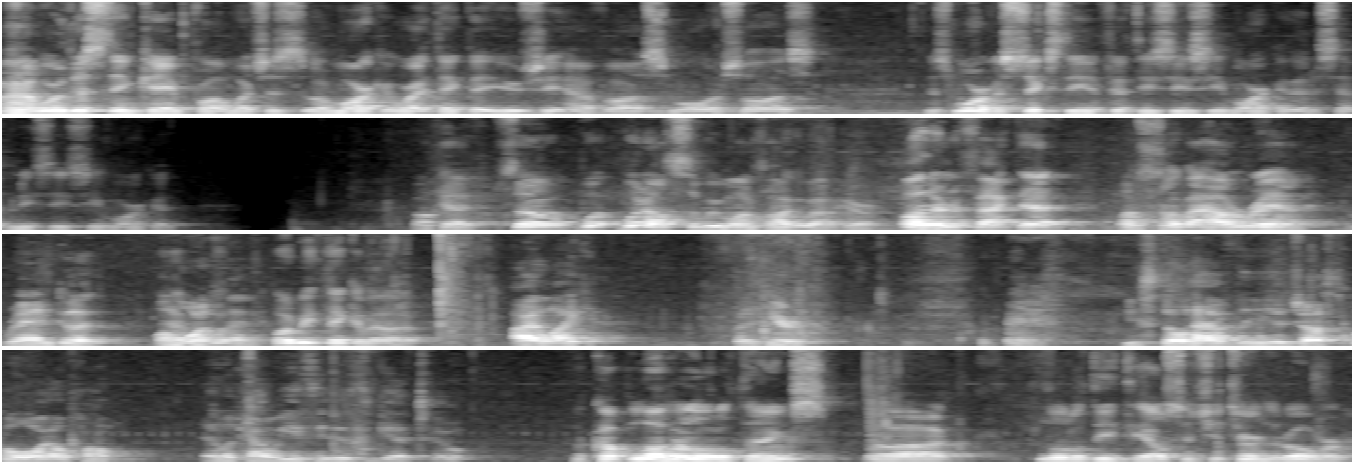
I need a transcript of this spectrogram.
where this thing came from, which is a market where I think they usually have uh, smaller saws, it's more of a 60 and 50 cc market than a 70 cc market. Okay, so what, what else do we want to talk about here? Other than the fact that, let's talk about how it ran. Ran good. One How- more what, thing. What do we think about it? I like it. But here, you still have the adjustable oil pump. And look how easy it is to get to. A couple other little things, uh, little details since you turned it over.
